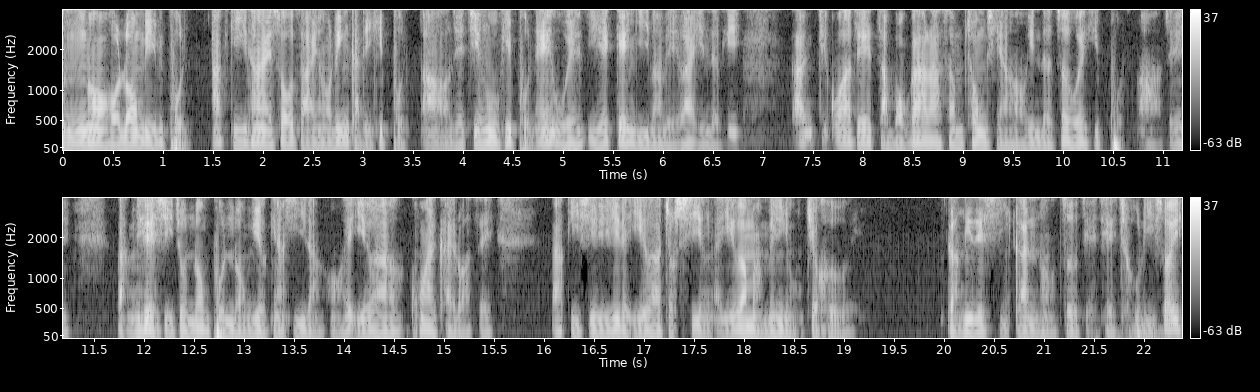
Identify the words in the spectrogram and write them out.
嗯吼互农民喷，啊其他诶所在吼，恁家己去喷啊，这政府去喷，诶有诶伊诶建议嘛袂歹，因着去。啊，一寡这杂木架啦，什创啥吼，因着做伙去喷啊，这共迄个时阵拢喷农药惊死人吼，迄药啊看会开偌济，啊，其实迄个药啊足性，药啊嘛免用足好诶，共迄个时间吼做这这处理，所以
